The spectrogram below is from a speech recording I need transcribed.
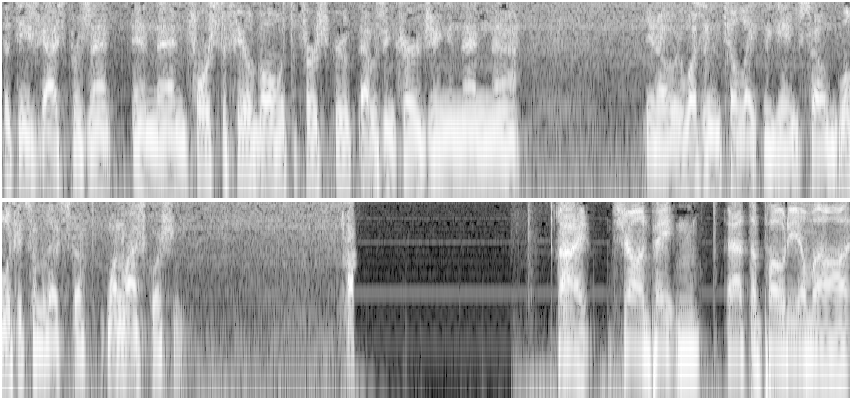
that these guys present, and then forced a field goal with the first group. That was encouraging, and then. Uh, you know, it wasn't until late in the game. So we'll look at some of that stuff. One last question. All right, Sean Payton at the podium. Uh,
